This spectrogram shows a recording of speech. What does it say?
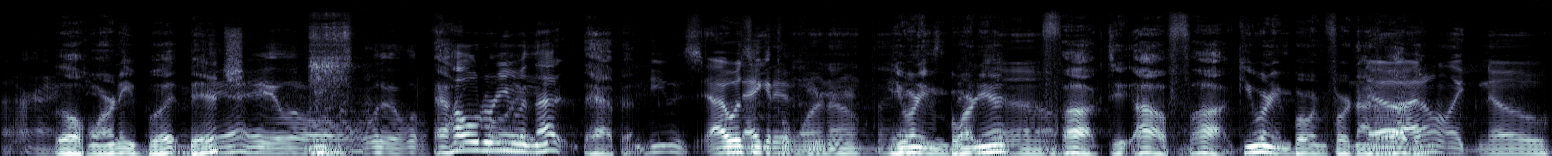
All right. Little horny butt bitch. Yeah, a little, little, little How old were you when that happened? He was. I wasn't negative. born, I don't think. you weren't even born yet. No. Fuck, dude. Oh, fuck. You weren't even born before 9/11. No, I don't like know.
